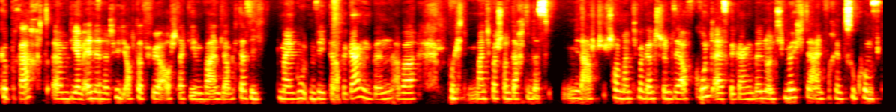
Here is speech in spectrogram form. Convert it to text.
gebracht, ähm, die am Ende natürlich auch dafür ausschlaggebend waren, glaube ich, dass ich meinen guten Weg da auch gegangen bin, aber wo ich manchmal schon dachte, dass mir da schon manchmal ganz schön sehr auf Grundeis gegangen bin und ich möchte einfach in Zukunft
